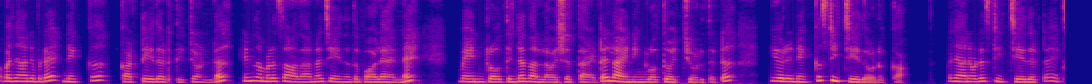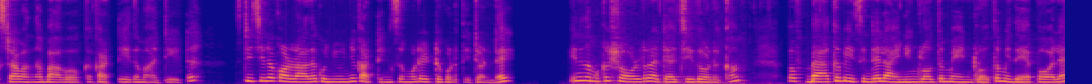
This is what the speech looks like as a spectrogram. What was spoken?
അപ്പോൾ ഞാനിവിടെ നെക്ക് കട്ട് ചെയ്തെടുത്തിട്ടുണ്ട്. ഇനി നമ്മൾ സാധാരണ ചെയ്യുന്നത് പോലെ തന്നെ മെയിൻ ക്ലോത്തിന്റെ നല്ല വശത്തായിട്ട് ലൈനിങ് ക്ലോത്ത് വെച്ച് കൊടുത്തിട്ട് ഈ ഒരു നെക്ക് സ്റ്റിച്ച് ചെയ്ത് കൊടുക്കുക. അപ്പോൾ ഞാനിവിടെ സ്റ്റിച്ച് ചെയ്തിട്ട് എക്സ്ട്രാ വന്ന ഭാഗമൊക്കെ കട്ട് ചെയ്ത് മാറ്റിയിട്ട് സ്റ്റിച്ചിൽ കൊള്ളാതെ കുഞ്ഞു കുഞ്ഞു കട്ടിങ്സും കൂടെ ഇട്ട് കൊടുത്തിട്ടുണ്ട്. ഇനി നമുക്ക് ഷോൾഡർ അറ്റാച്ച് ചെയ്ത് കൊടുക്കാം. അപ്പോൾ ബാക്ക് പീസിന്റെ ലൈനിങ് ക്ലോത്തും മെയിൻ ക്ലോത്തും ഇതേപോലെ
